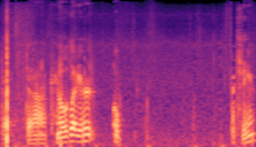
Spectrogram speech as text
That uh, kind of look like it hurt. Oh. What's in here?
